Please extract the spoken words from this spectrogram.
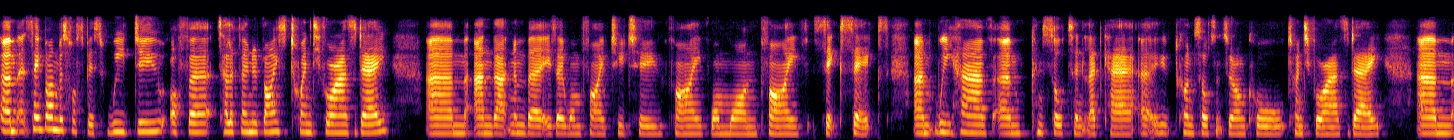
um, at St Barnabas Hospice, we do offer telephone advice 24 hours a day. Um, and that number is 01522 Um, we have um, consultant led care, uh, who consultants are on call 24 hours a day. Um,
